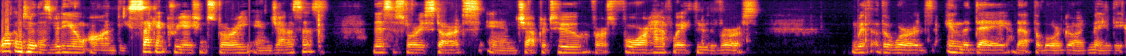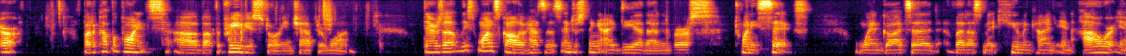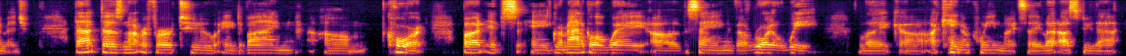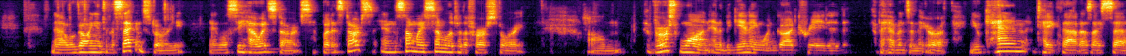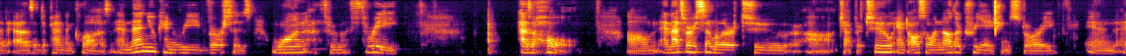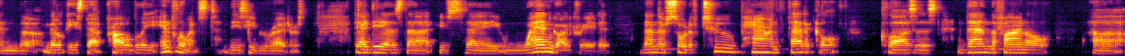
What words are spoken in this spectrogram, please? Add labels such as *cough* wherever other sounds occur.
Welcome to this video on the second creation story in Genesis. This story starts in chapter 2, verse 4, halfway through the verse, with the words, In the day that the Lord God made the earth. But a couple points uh, about the previous story in chapter 1. There's at least one scholar who has this interesting idea that in verse 26, when God said, Let us make humankind in our image, that does not refer to a divine um, court, but it's a grammatical way of saying the royal we, like uh, a king or queen might say, let us do that. Now we're going into the second story, and we'll see how it starts, but it starts in some way similar to the first story. Um, verse 1 in the beginning, when God created the heavens and the earth. You can take that, as I said, as a dependent clause. And then you can read verses 1 through 3 as a whole. Um, and that's very similar to uh, chapter 2 and also another creation story in, in the Middle East that probably influenced these Hebrew writers. The idea is that you say when God created, then there's sort of two parenthetical clauses, then the final uh,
